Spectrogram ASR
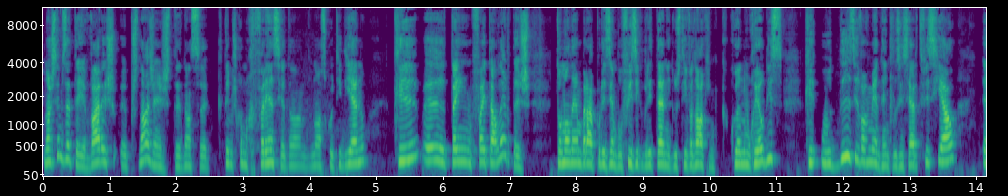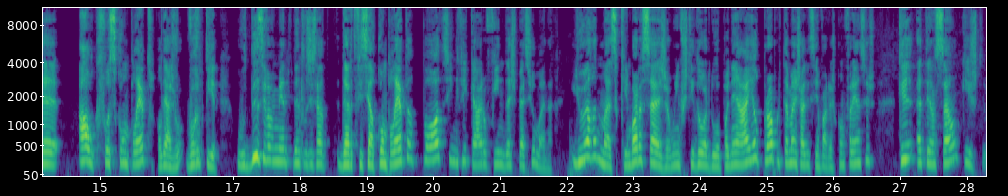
nós temos até vários eh, personagens de nossa, que temos como referência do nosso cotidiano que uh, têm feito alertas. Estou-me a lembrar, por exemplo, o físico britânico Stephen Hawking, que quando morreu disse que o desenvolvimento da inteligência artificial, uh, algo que fosse completo, aliás, vou repetir, o desenvolvimento da inteligência artificial completa pode significar o fim da espécie humana. E o Elon Musk, embora seja um investidor do OpenAI, ele próprio também já disse em várias conferências que, atenção, que isto,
